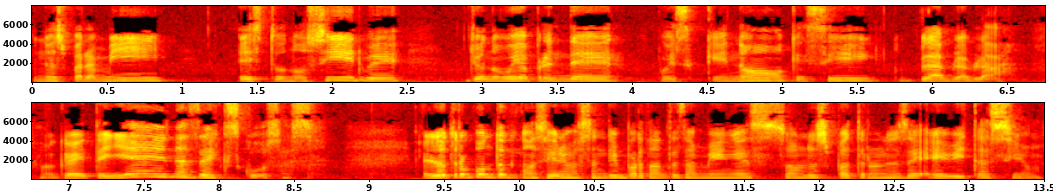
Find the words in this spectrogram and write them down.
No es para mí, esto no sirve, yo no voy a aprender, pues que no, que sí, bla, bla, bla. ¿Ok? Te llenas de excusas. El otro punto que considero bastante importante también es, son los patrones de evitación.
